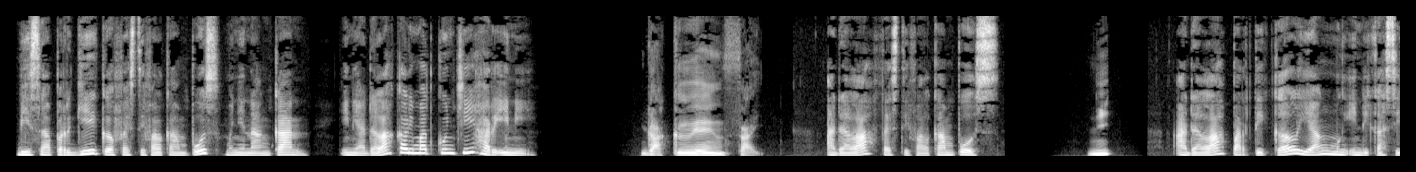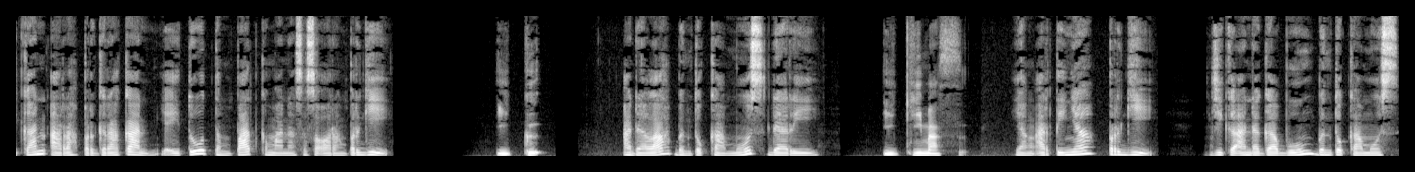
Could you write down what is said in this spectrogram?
Bisa pergi ke festival kampus menyenangkan. Ini adalah kalimat kunci hari ini. 学園祭 Adalah festival kampus. に adalah partikel yang mengindikasikan arah pergerakan, yaitu tempat ke mana seseorang pergi. Iku adalah bentuk kamus dari ikimasu yang artinya pergi. Jika Anda gabung bentuk kamus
